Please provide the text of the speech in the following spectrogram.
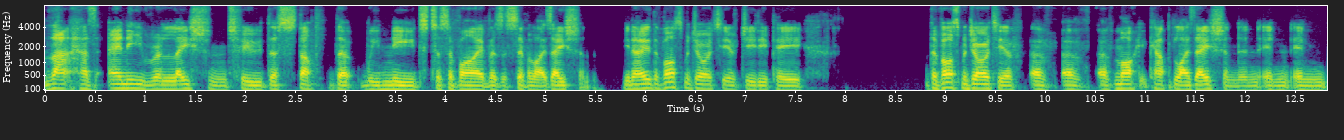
that has any relation to the stuff that we need to survive as a civilization. You know, the vast majority of GDP, the vast majority of of of, of market capitalization in, in in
